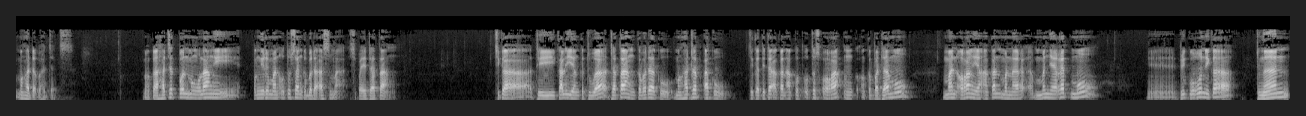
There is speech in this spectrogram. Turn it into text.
menghadap Hajjaj. Maka Hajjaj pun mengulangi pengiriman utusan kepada Asma supaya datang. Jika di kali yang kedua datang kepadaku, menghadap aku, jika tidak akan aku utus orang kepadamu. Man orang yang akan menyeretmu ya, bikurunika dengan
